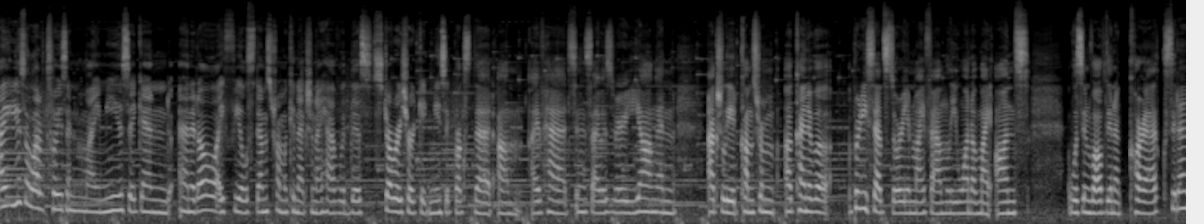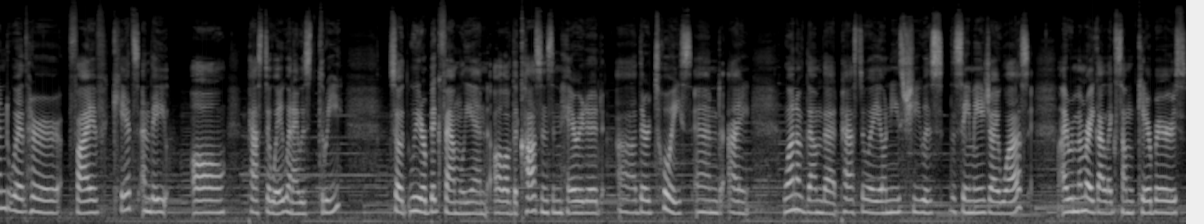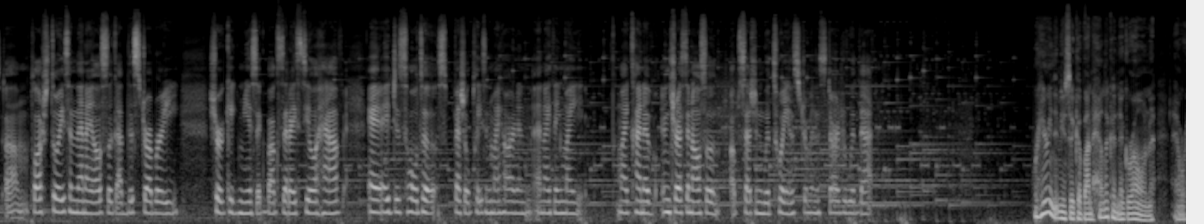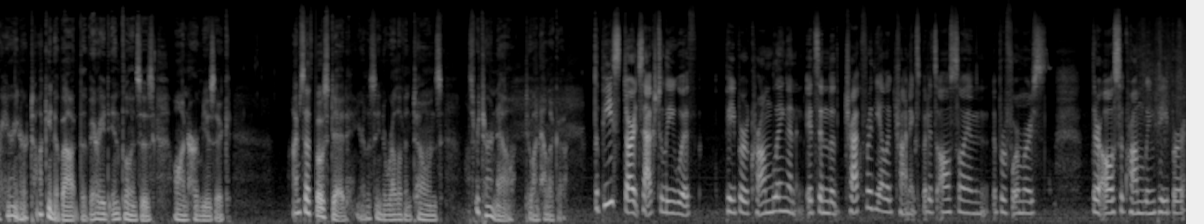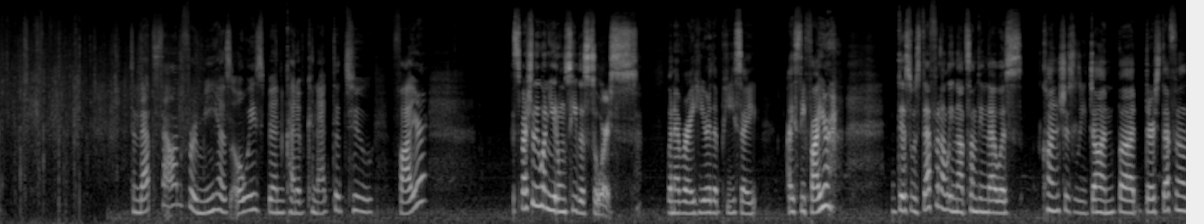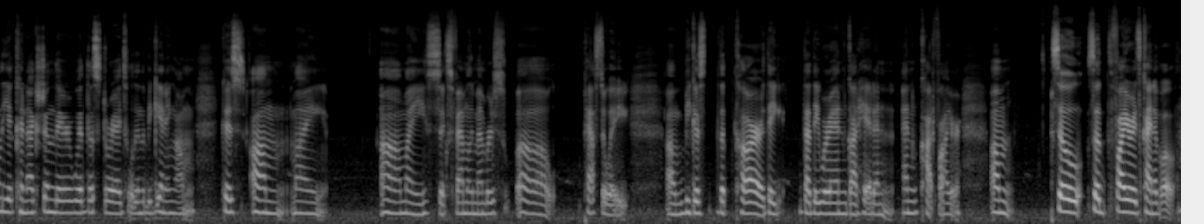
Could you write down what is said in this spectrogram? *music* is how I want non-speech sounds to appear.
I use a lot of toys in my music, and and it all I feel stems from a connection I have with this strawberry shortcake music box that um, I've had since I was very young, and actually it comes from a kind of a, a pretty sad story in my family. One of my aunts was involved in a car accident with her five kids, and they all passed away when I was three. So we are a big family, and all of the cousins inherited uh, their toys. And I, one of them that passed away, Onis, she was the same age I was. I remember I got like some Care Bears um, plush toys, and then I also got this strawberry shortcake music box that I still have, and it just holds a special place in my heart. And, and I think my my kind of interest and also obsession with toy instruments started with that. We're hearing the music of Angelica Negron, and we're hearing her talking about the varied influences on her music. I'm Seth Boustead. You're listening to Relevant Tones. Let's return now to Angelica. The piece starts actually with paper crumbling, and it's in the track for the electronics, but it's also in the performers. They're also crumbling paper. And that sound for me has always been kind of connected to fire, especially when you don't see the source. Whenever I hear the piece, I, I see fire. *laughs* This was definitely not something that was consciously done, but there's definitely a connection there with the story I told in the beginning. Um, because um my uh my six family members uh passed away um because the car they that they were in got hit and and caught fire. Um, so so fire is kind of a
